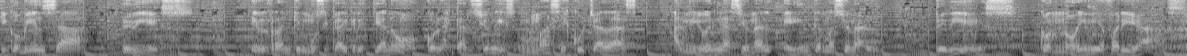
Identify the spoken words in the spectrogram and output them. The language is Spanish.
Aquí comienza De 10, el ranking musical cristiano con las canciones más escuchadas a nivel nacional e internacional. De 10, con Noelia Farías.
